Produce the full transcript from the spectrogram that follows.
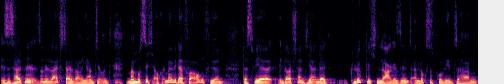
ist es halt eine, so eine Lifestyle-Variante. Und man muss sich auch immer wieder vor Augen führen, dass wir in Deutschland hier in der glücklichen Lage sind, ein Luxusproblem zu haben,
